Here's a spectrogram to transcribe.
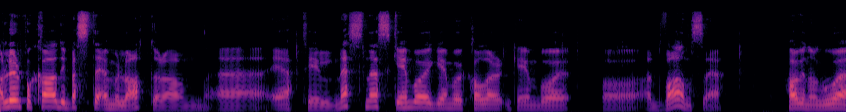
Han lurer på hva de beste emulatorene eh, er til NES, NES, Gameboy, Gameboy Color, Gameboy og Advance er. Har vi noen gode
